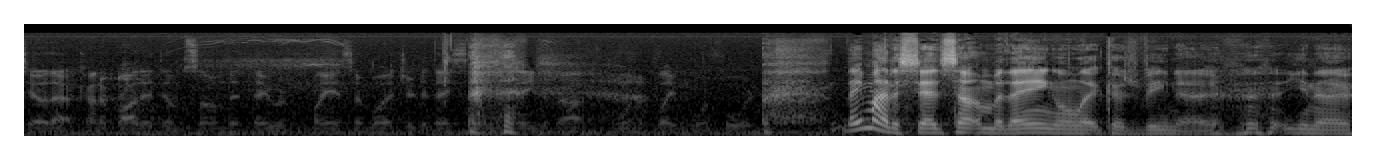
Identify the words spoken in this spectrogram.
tell that kind of bothered them some that they were playing so much, or did they say anything about wanting to play more forward? They might have said something, but they ain't gonna let Coach V know. you know,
